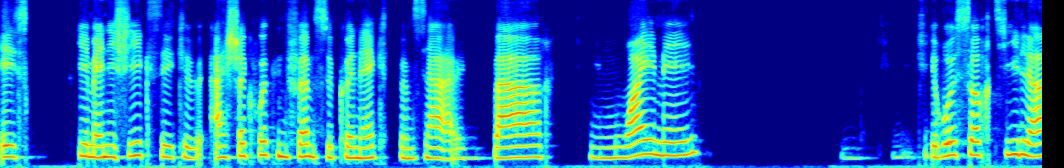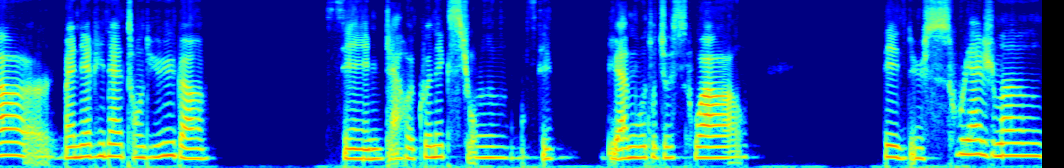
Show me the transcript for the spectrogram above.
Et ce qui est magnifique, c'est que à chaque fois qu'une femme se connecte comme ça à une part qui aimé, qui est ressorti là de manière inattendue, ben, c'est la reconnexion, c'est l'amour de soi, c'est du soulagement,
